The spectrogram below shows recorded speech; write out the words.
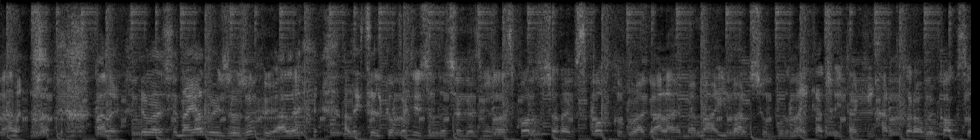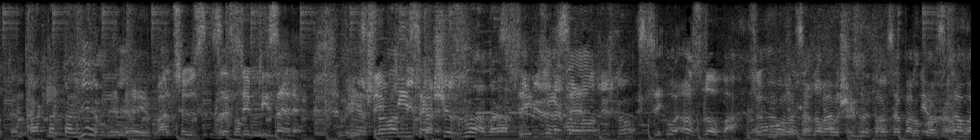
ale, ale chyba się najadłeś rzeżuchy, ale, ale chcę tylko powiedzieć, że do czego zmierza sport. Wczoraj w spotku była gala MMA i walczył Burnejka, czyli taki hardkorowy koksu, ten Tak, taki... tak, tak, wiem, e, wiem. Walczył z, ze stripteaserem. Wiesz, to nazwiska się zna, tak? A stripteaser jak ma na nazwisko? Ozdoba. No, może go zaprosimy, tak, Zabawnie programu.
